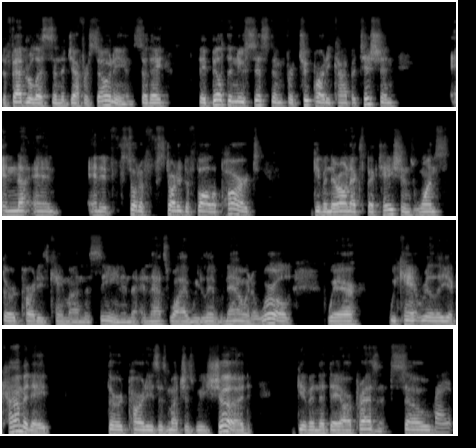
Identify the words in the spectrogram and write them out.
the Federalists and the Jeffersonians. So they they built a new system for two-party competition, and and and it sort of started to fall apart given their own expectations once third parties came on the scene. And, th- and that's why we live now in a world where we can't really accommodate third parties as much as we should given that they are present. So right.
